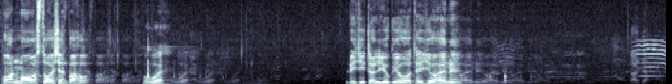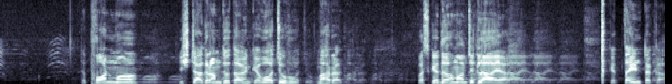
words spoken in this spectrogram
ફોનમાં વસ્તુ હશે ને પાછો હોય. ડિજિટલ યુગ એવો થઈ ગયો હોય ને. ફોન ફોનમાં ઇન્સ્ટાગ્રામ જોતા હોય ને કે વાંચું હું મહારાજ. પછી કે દહમાં કેટલા આયા? કે ત્રણ ટકા.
